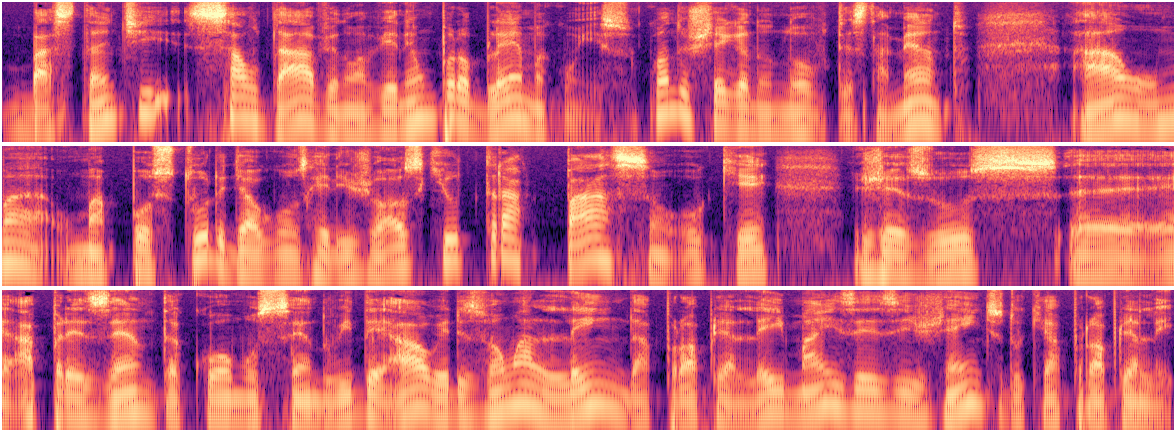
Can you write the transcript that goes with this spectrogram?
bastante saudável, não havia nenhum problema com isso. Quando chega no Novo Testamento, há uma, uma postura de alguns religiosos que ultrapassam o que Jesus eh, apresenta como sendo o ideal, eles vão além da própria lei, mais exigentes do que a própria lei.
